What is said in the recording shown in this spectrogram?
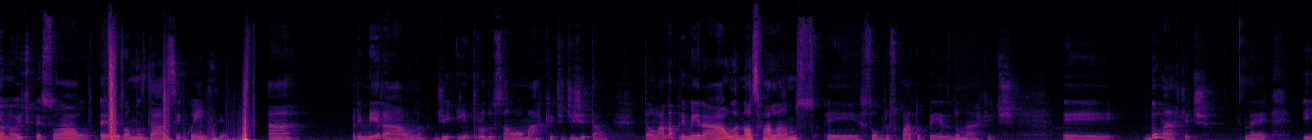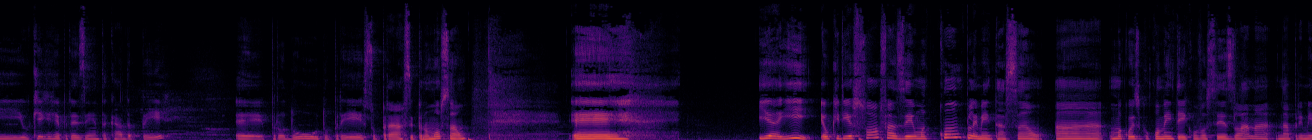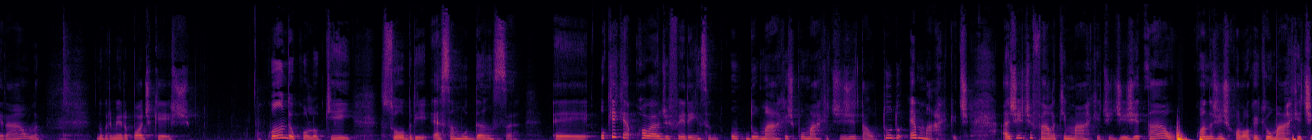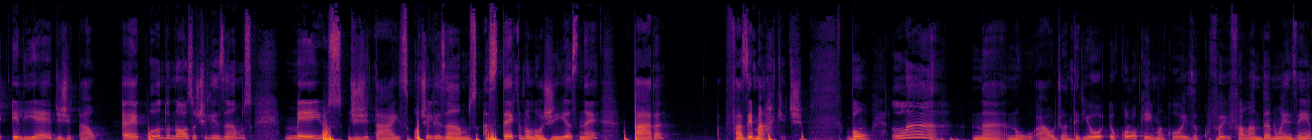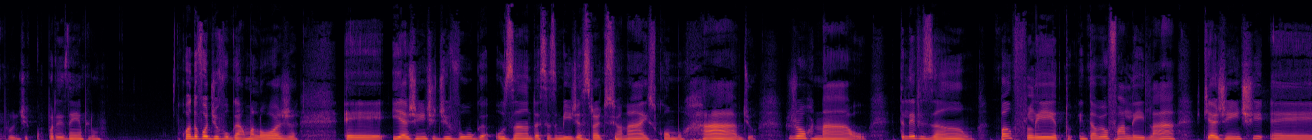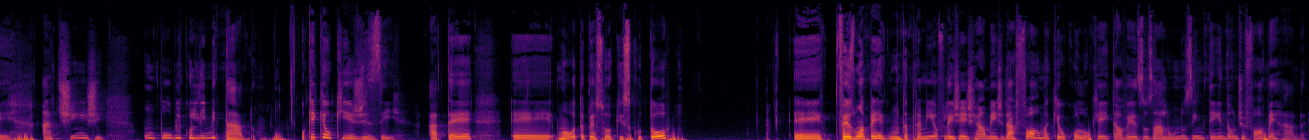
Boa noite, pessoal. É, vamos dar sequência à primeira aula de introdução ao marketing digital. Então, lá na primeira aula, nós falamos é, sobre os quatro P's do marketing, é, do marketing, né? E o que, que representa cada P, é, produto, preço, praça e promoção. É, e aí, eu queria só fazer uma complementação a uma coisa que eu comentei com vocês lá na, na primeira aula, no primeiro podcast. Quando eu coloquei sobre essa mudança, é, o que, que é, qual é a diferença do marketing para o marketing digital? Tudo é marketing. A gente fala que marketing digital, quando a gente coloca que o marketing ele é digital, é quando nós utilizamos meios digitais, utilizamos as tecnologias né, para fazer marketing. Bom, lá na, no áudio anterior, eu coloquei uma coisa, foi falando, dando um exemplo de, por exemplo, quando eu vou divulgar uma loja é, e a gente divulga usando essas mídias tradicionais como rádio, jornal, televisão, panfleto. Então, eu falei lá que a gente é, atinge um público limitado. O que, que eu quis dizer? Até é, uma outra pessoa que escutou é, fez uma pergunta para mim. Eu falei, gente, realmente, da forma que eu coloquei, talvez os alunos entendam de forma errada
